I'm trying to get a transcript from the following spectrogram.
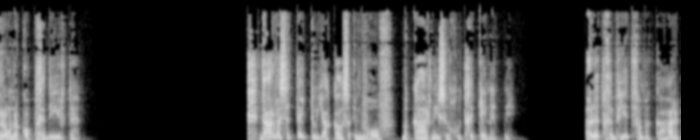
rondekop gedierte. Daar was 'n tyd toe jakkals en wolf mekaar nie so goed geken het nie. Hulle het geweet van mekaar,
